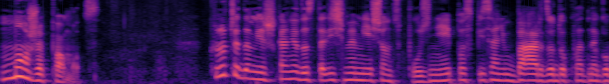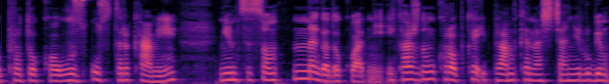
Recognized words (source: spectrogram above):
może pomóc. Klucze do mieszkania dostaliśmy miesiąc później po spisaniu bardzo dokładnego protokołu z usterkami. Niemcy są mega dokładni i każdą kropkę i plamkę na ścianie lubią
